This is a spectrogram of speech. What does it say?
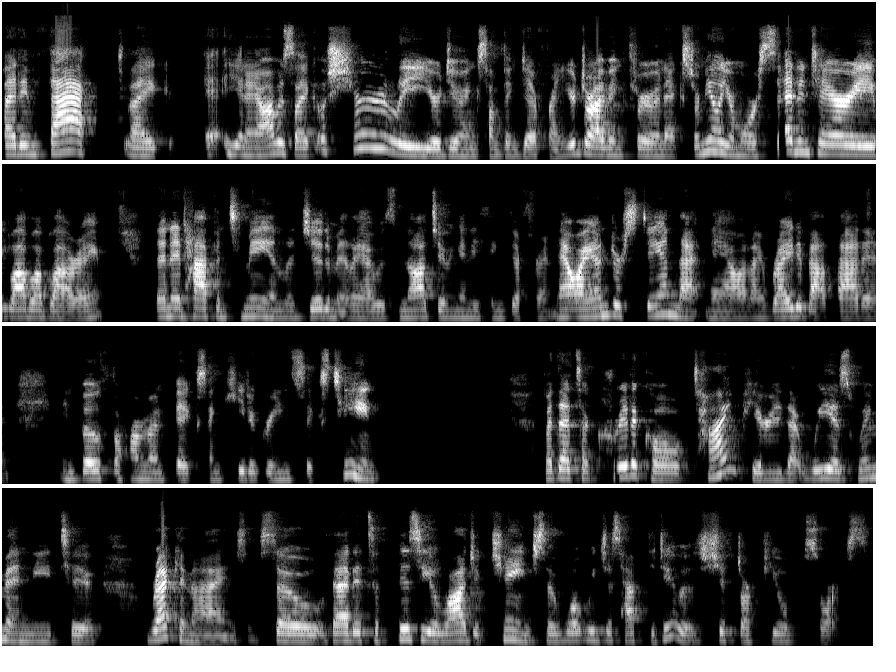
But in fact, like eh, you know, I was like, oh, surely you're doing something different. You're driving through an extra meal. You're more sedentary, blah, blah, blah, right? Then it happened to me, and legitimately, I was not doing anything different. Now I understand that now, and I write about that in, in both the Hormone Fix and Keto Green 16. But that's a critical time period that we as women need to recognize so that it's a physiologic change. So, what we just have to do is shift our fuel source.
